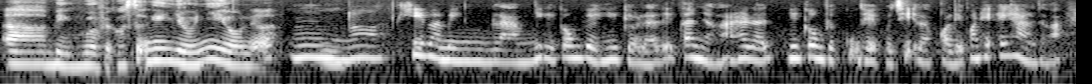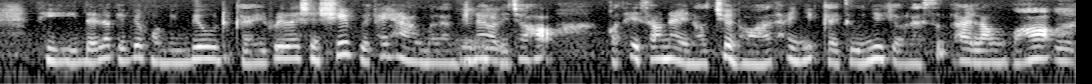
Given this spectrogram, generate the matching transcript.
à, mình vừa phải có sự ghi nhớ nhiều nữa ừ, ừ. khi mà mình làm những cái công việc như kiểu là lễ tân chẳng hạn hay là những công việc cụ thể của chị là quản lý quan hệ khách hàng chẳng hạn thì đấy là cái việc mà mình build cái relationship với khách hàng mà làm thế nào ừ. để cho họ có thể sau này nó chuyển hóa thành những cái thứ như kiểu là sự hài lòng của họ ừ.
